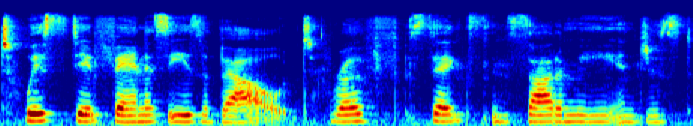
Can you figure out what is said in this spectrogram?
twisted fantasies about rough sex and sodomy and just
